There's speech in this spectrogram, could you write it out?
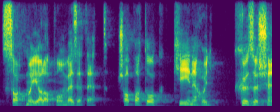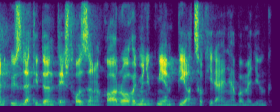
szakmai alapon vezetett csapatok kéne, hogy közösen üzleti döntést hozzanak arról, hogy mondjuk milyen piacok irányába megyünk.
